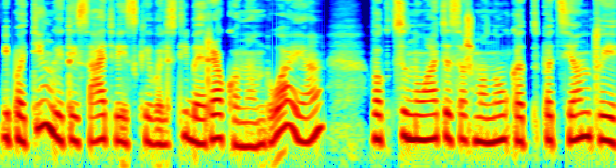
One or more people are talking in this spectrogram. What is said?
ypatingai tais atvejais, kai valstybė rekomenduoja vakcinuotis, aš manau, kad pacientui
